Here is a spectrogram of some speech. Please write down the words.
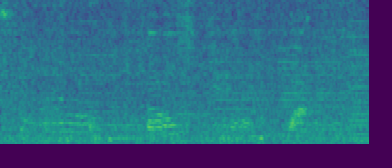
시간으로 나가시기 바랍니다.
